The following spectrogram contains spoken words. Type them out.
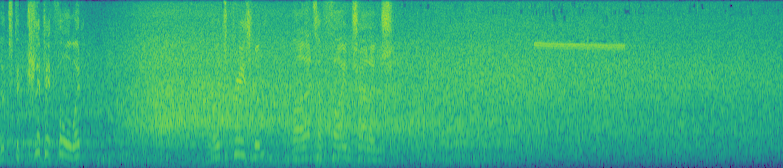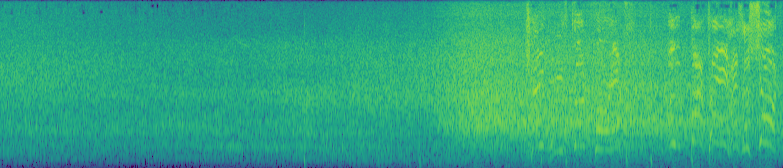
Looks to clip it forward. Oh, it's Griezmann. Oh, that's a fine challenge. He's gone for it! Mbappe has a shot!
